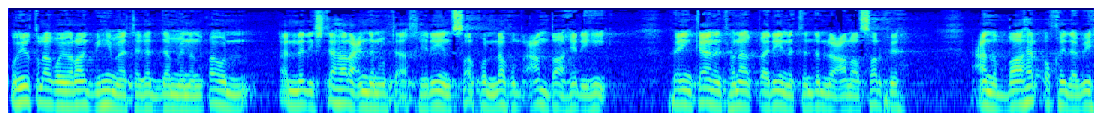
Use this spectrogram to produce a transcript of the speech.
ويطلق ويراد به ما تقدم من القول الذي اشتهر عند المتأخرين صرف اللفظ عن ظاهره. فإن كانت هناك قرينة تدل على صرفه عن الظاهر أخذ به.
